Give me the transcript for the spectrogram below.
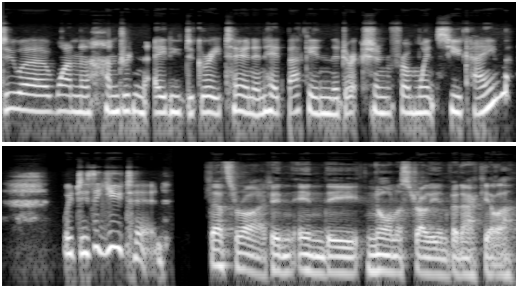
do a 180 degree turn and head back in the direction from whence you came, which is a U turn. That's right. In in the non-Australian vernacular,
